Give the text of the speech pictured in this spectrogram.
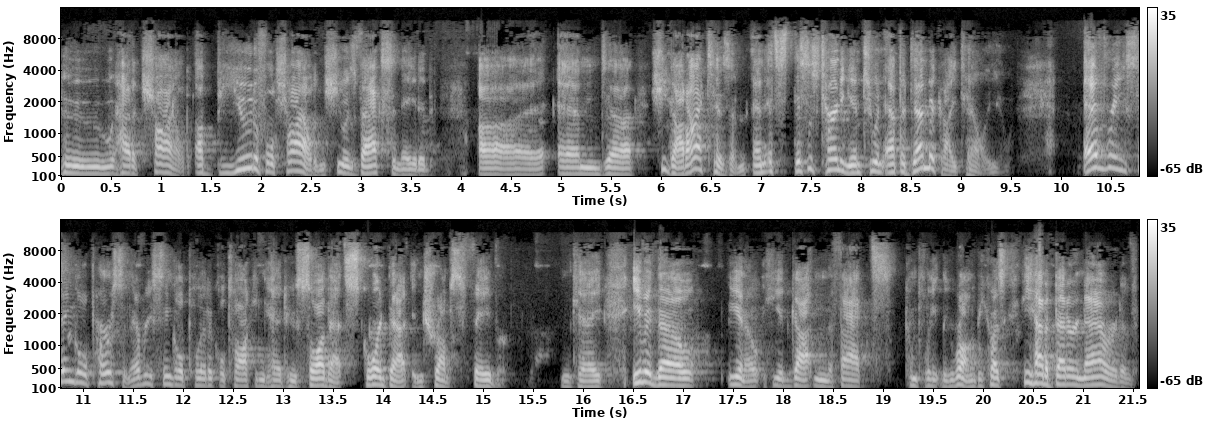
who had a child, a beautiful child, and she was vaccinated. Uh, and uh, she got autism, and it's this is turning into an epidemic. I tell you, every single person, every single political talking head who saw that scored that in Trump's favor. Okay, even though you know he had gotten the facts completely wrong because he had a better narrative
